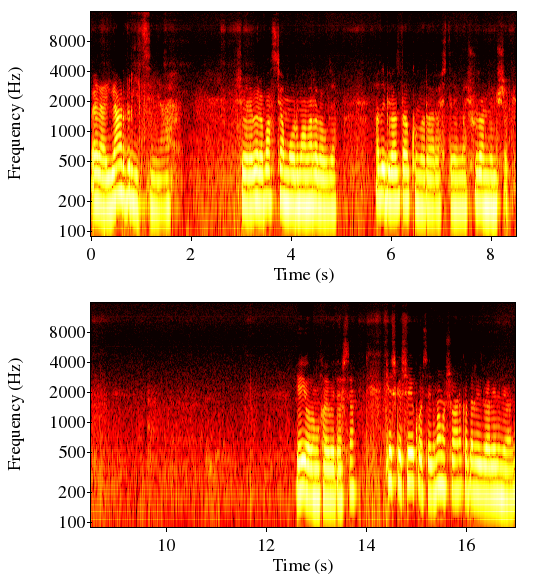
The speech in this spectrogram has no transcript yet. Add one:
Böyle yardır gitsin ya. Şöyle böyle basacağım ormanlara dalacağım. Hadi biraz daha kumları araştırayım ben. Şuradan dönüş yapayım. Ya yolumu kaybedersem? Keşke şey koysaydım ama şu ana kadar ezberledim yani.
